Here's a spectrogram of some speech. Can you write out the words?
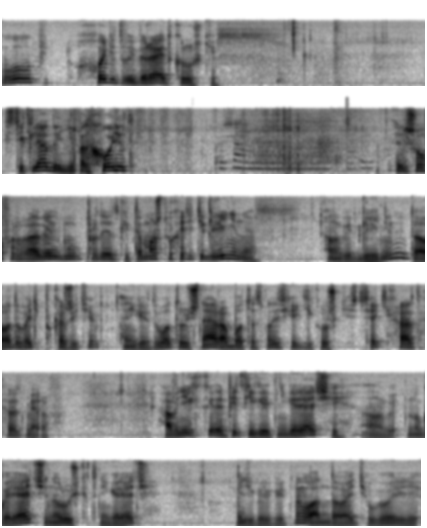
О, ходит, выбирает кружки. Стеклянные не подходят. Или шофер, а ну, продавец говорит, а может вы хотите глиняную? Он говорит, глиняную? Да, вот давайте покажите. Они говорят, вот ручная работа, смотрите, какие кружки есть, всяких разных размеров. А в них напитки, говорит, не горячие. Он говорит, ну горячий, но ручка-то не горячая. Гади говорит, ну ладно, давайте, уговорили.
